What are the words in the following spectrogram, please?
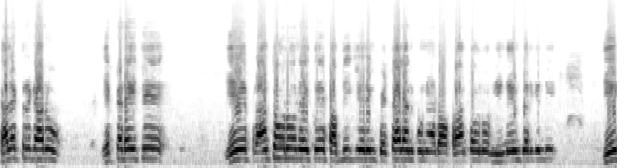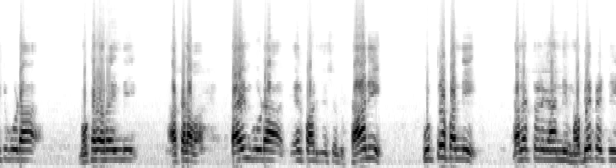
కలెక్టర్ గారు ఎక్కడైతే ఏ ప్రాంతంలోనైతే పబ్లిక్ హియరింగ్ పెట్టాలనుకున్నాడో ఆ ప్రాంతంలో నిర్ణయం జరిగింది. డేట్ కూడా ముఖరైంది అక్కడ టైం కూడా ఏర్పాటు చేసిండు. కానీ కుట్ర పన్ని కలెక్టర్ గారిని మభ్యపెట్టి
